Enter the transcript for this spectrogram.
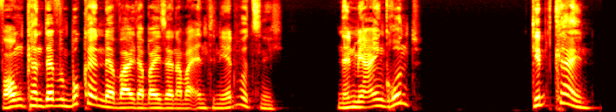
Warum kann Devin Booker in der Wahl dabei sein, aber Anthony Edwards nicht? Nenn mir einen Grund. Gibt keinen.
